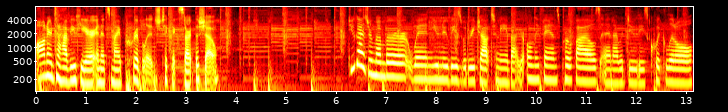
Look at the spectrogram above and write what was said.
honored to have you here, and it's my privilege to kickstart the show. Do you guys remember when you newbies would reach out to me about your OnlyFans profiles and I would do these quick little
